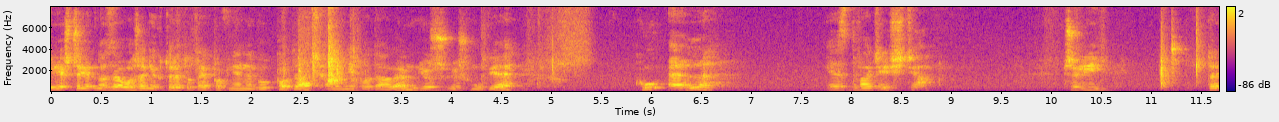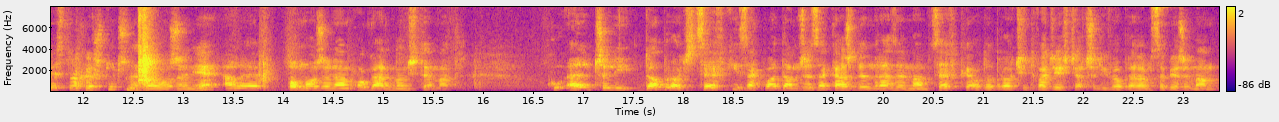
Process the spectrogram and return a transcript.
jeszcze jedno założenie, które tutaj powinienem był podać, ale nie podałem, już, już mówię. QL jest 20. Czyli to jest trochę sztuczne założenie, ale pomoże nam ogarnąć temat. QL, czyli dobroć cewki, zakładam, że za każdym razem mam cewkę o dobroci 20, czyli wyobrażam sobie, że mam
